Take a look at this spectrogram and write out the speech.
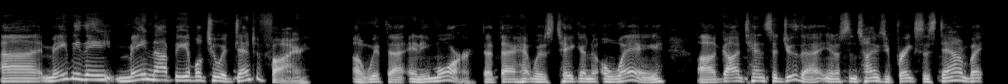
Uh, maybe they may not be able to identify uh, with that anymore. That that was taken away. Uh, God tends to do that. You know, sometimes He breaks us down. But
